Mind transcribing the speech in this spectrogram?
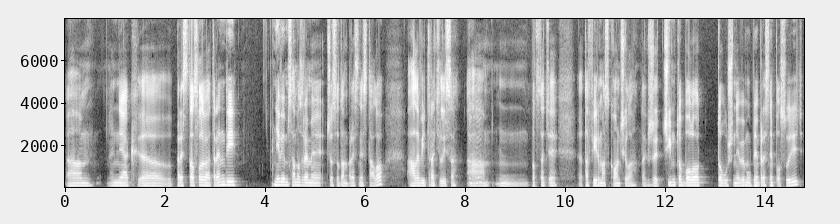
um, nejak uh, prestal sledovať trendy. Neviem samozrejme, čo sa tam presne stalo, ale vytratili sa. A mm, v podstate tá firma skončila. Takže čím to bolo, to už neviem úplne presne posúdiť,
